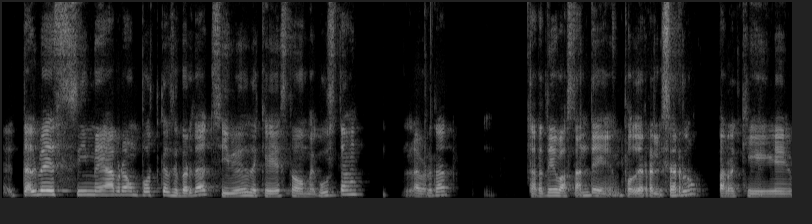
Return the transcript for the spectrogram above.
Eh, tal vez sí me abra un podcast de verdad si veo de que esto me gusta, la verdad tardé bastante en poder realizarlo para que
